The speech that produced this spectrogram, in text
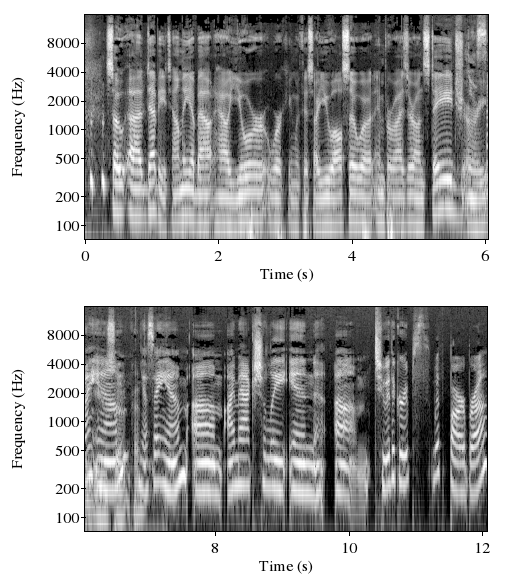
so, uh, Debbie, tell me about how you're working with this. Are you also an improviser on stage? Or yes, I am. Okay. Yes, I am. Um, I'm actually in um, two of the groups with Barbara.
